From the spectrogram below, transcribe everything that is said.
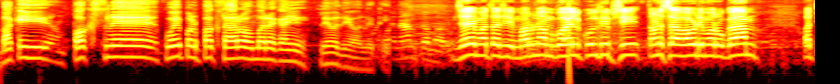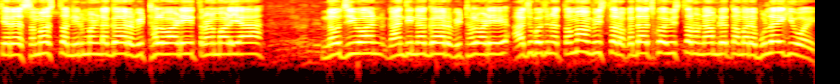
બાકી પક્ષને કોઈ પણ પક્ષ સારો અમારે કાંઈ લેવા દેવા નથી. જય માતાજી. મારું નામ ગોહિલ કુલદીપસિંહ. તણસા વાવડી મારું ગામ. અત્યારે સમસ્ત નિર્મળનગર વિઠ્ઠલવાડી, ત્રણમાળિયા નવજીવન, ગાંધીનગર, વિઠ્ઠલવાડી આજુબાજુના તમામ વિસ્તારો, કદાચ કોઈ વિસ્તારનું નામ લેતા મારે ભૂલાઈ ગયું હોય,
